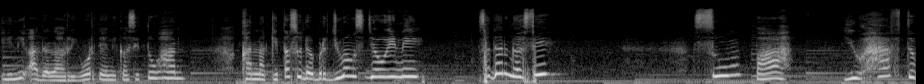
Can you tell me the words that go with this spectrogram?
ini adalah reward yang dikasih Tuhan karena kita sudah berjuang sejauh ini. Sadar gak sih? Sumpah, you have to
